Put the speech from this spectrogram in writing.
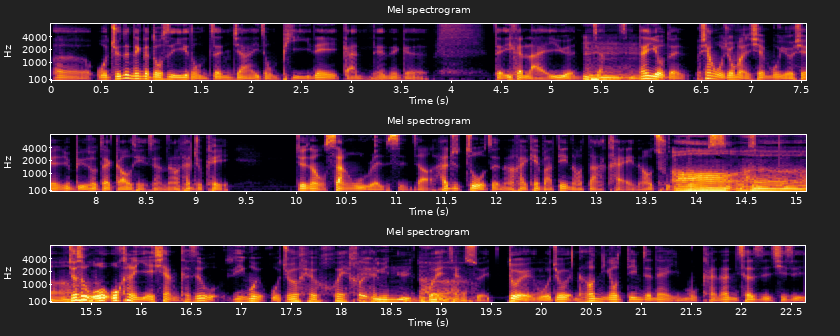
呃，我觉得那个都是一种增加一种疲累感的那个的一个来源这样子。嗯嗯嗯但有的像我就蛮羡慕有些人，就比如说在高铁上，然后他就可以。就那种商务人士，你知道，他就坐着，然后还可以把电脑打开，然后出公司就是我我可能也想，可是我因为我就会会很会晕晕，会很想嗯睡。对我就然后你又盯着那一幕看，那你车子其实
